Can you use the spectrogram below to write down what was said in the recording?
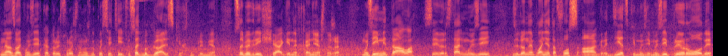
назвать музеев, которые срочно нужно посетить. Усадьба Гальских, например, усадьба Верещагиных, конечно же, музей металла, Северсталь, музей Зеленая планета Фос Агро, детский музей, музей природы,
